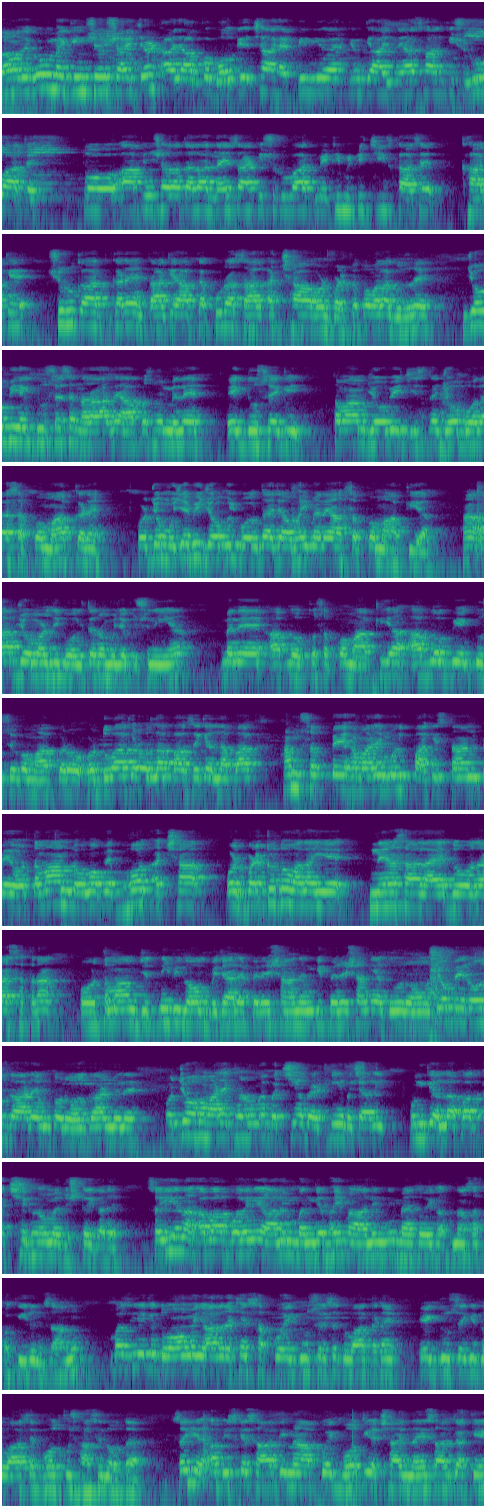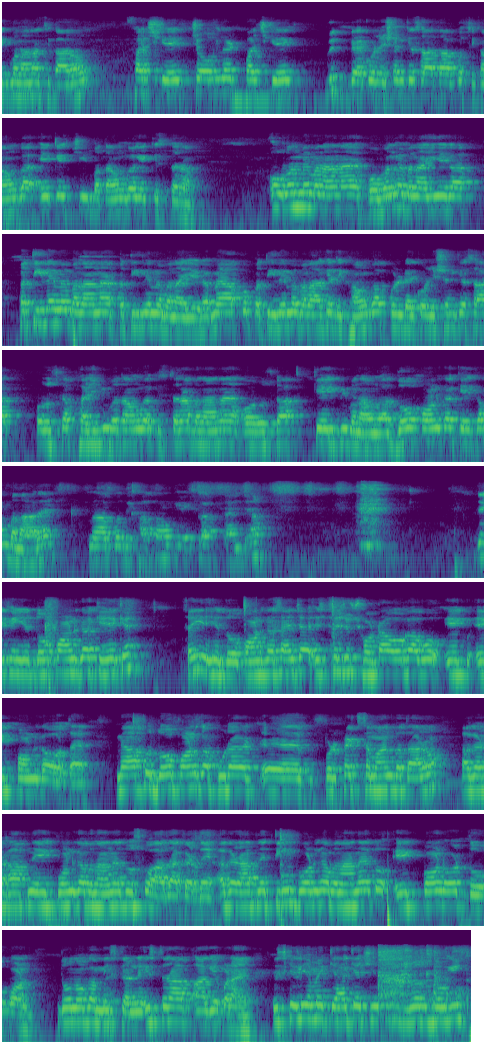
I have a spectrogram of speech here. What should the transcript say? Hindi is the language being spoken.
अल्लाम मैं किंग शेफ शाही जट आज आपको बहुत ही अच्छा हैप्पी न्यू ईयर क्योंकि आज नया साल की शुरुआत है। तो आप इन ताला नए साल की शुरुआत मीठी मीठी चीज़ खा से खा के शुरू करें ताकि आपका पूरा साल अच्छा और बरकतों वाला गुजरे। जो भी एक दूसरे से नाराज़ है, आपस में मिलें, एक दूसरे की तमाम जो भी जिसने जो बोला सबको माफ़ करें। और जो मुझे भी जो कुछ बोलता है, जाओ भाई, मैंने आप सबको माफ़ किया। हाँ आप जो मर्ज़ी बोलते रहो, मुझे कुछ नहीं है। मैंने आप लोग को सबको माफ़ किया। आप लोग भी एक दूसरे को माफ़ करो और दुआ करो अल्लाह पाक से कि अल्लाह पाक हम सब पे, हमारे मुल्क पाकिस्तान पे और तमाम लोगों पे बहुत अच्छा और बरकतों वाला ये नया साल आए 2017 और तमाम जितनी भी लोग बेचारे परेशान हैं उनकी परेशानियाँ दूर हों, जो बेरोज़गार हैं, उनको रोज़गार मिले और जो हमारे घरों में बच्चियाँ बैठी हैं बेचारी, उनके अल्लाह पाक अच्छे घरों में रिश्ते करें। सही है ना? अब आप बोलेंगे, आलिम बन गए। भाई, मैं आलिम नहीं, मैं तो एक अपना सा फ़कीर इंसान हूँ। बस ये कि दुआओं में याद रखें, सबको एक दूसरे से दुआ करें, एक दूसरे की दुआ से बहुत कुछ हासिल होता है। सही है, अब इसके साथ ही मैं आपको एक बहुत ही अच्छा नए साल का केक बनाना सिखा रहा हूँ। Fudge cake, chocolate fudge cake, with decoration के साथ आपको सिखाऊँगा। एक एक चीज़ बताऊँगा कि किस तरह। ओवन में बनाना है, ओवन में बनाइएगा, पतीले में बनाना है, पतीले में बनाइएगा। मैं आपको पतीले में बना के दिखाऊँगा फुल डेकोरेशन के साथ, और उसका फज भी बताऊँगा किस तरह बनाना है, और उसका केक भी बनाऊँगा। दो पाउंड का केक हम बना रहे हैं। मैं आपको दिखाता हूँ केक का देखें ये दो पाउंड का केक है। सही है, ये दो पाउंड का सांचा इससे जो छोटा होगा वो एक एक पाउंड का होता है। मैं आपको दो पाउंड का पूरा परफेक्ट सामान बता रहा हूँ। अगर आपने एक पाउंड का बनाना है तो उसको आधा कर दें। अगर आपने तीन पाउंड का बनाना है तो एक पाउंड और दो पाउंड दोनों का मिक्स कर लें। इस तरह आप आगे बढ़ाएँ। इसके लिए हमें क्या क्या चीज़ों की ज़रूरत होगी?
